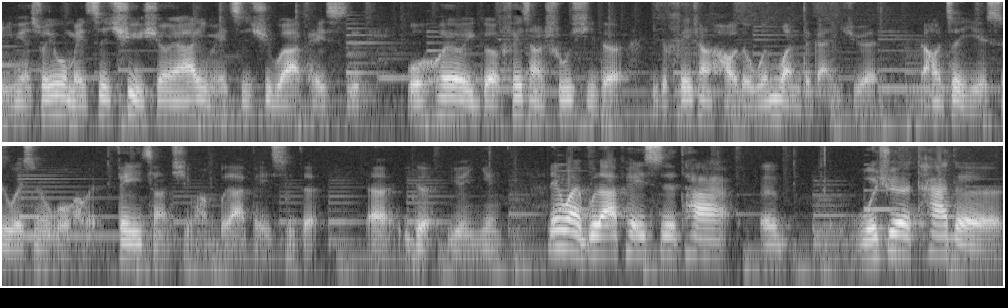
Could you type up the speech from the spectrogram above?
里面，所以我每次去匈牙利，每次去布达佩斯，我会有一个非常熟悉的一个非常好的温暖的感觉，然后这也是为什么我会非常喜欢布达佩斯的呃一个原因。另外，布达佩斯它呃。我觉得它的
